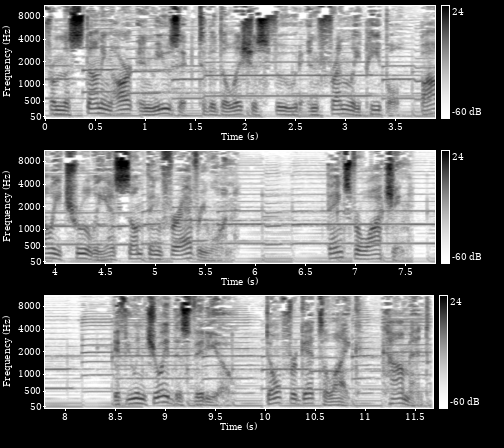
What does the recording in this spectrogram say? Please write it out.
From the stunning art and music to the delicious food and friendly people, Bali truly has something for everyone. Thanks for watching. If you enjoyed this video, don't forget to like, comment,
